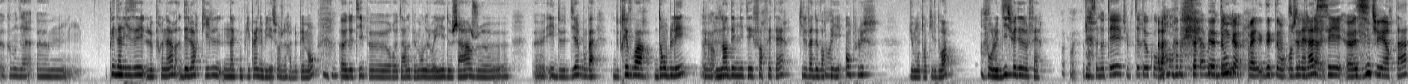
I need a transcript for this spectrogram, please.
euh, comment dire, euh, pénaliser le preneur dès lors qu'il n'accomplit pas une obligation générale de paiement, Mhm. euh, de type euh, retard de paiement de loyer, de charges, euh, et de dire, bon bah, de prévoir d'emblée l'indemnité forfaitaire qu'il va devoir Ouais. payer en plus du montant qu'il doit pour le dissuader de le faire. Ouais, genre c'est noté, tu étais au courant, Voilà. pas Donc, payer. ouais, exactement. Tu En général, c'est euh, si tu es en retard,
